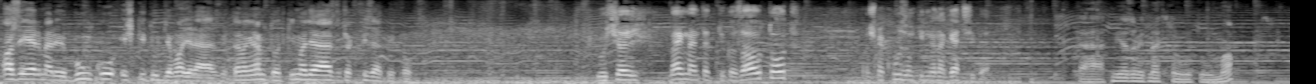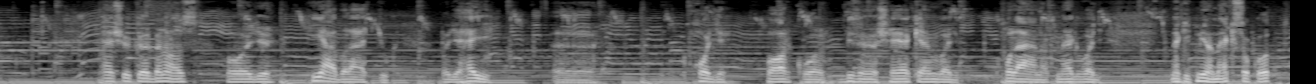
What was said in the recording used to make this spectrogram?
azért, mert ő bunkó, és ki tudja magyarázni. Te meg nem tudod kimagyarázni, csak fizetni fogsz. Úgyhogy megmentettük az autót, most meg húzunk innen a gecibe. Tehát mi az, amit megtanultunk ma? Első körben az, hogy hiába látjuk, hogy a helyi ö, hogy parkol bizonyos helyeken, vagy hol állnak meg, vagy nekik mi a megszokott.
